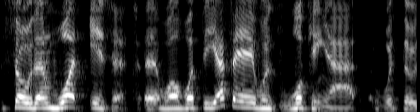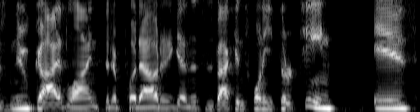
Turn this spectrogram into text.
So then what is it? Uh, well, what the FAA was looking at with those new guidelines that it put out, and again, this is back in 2013, is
